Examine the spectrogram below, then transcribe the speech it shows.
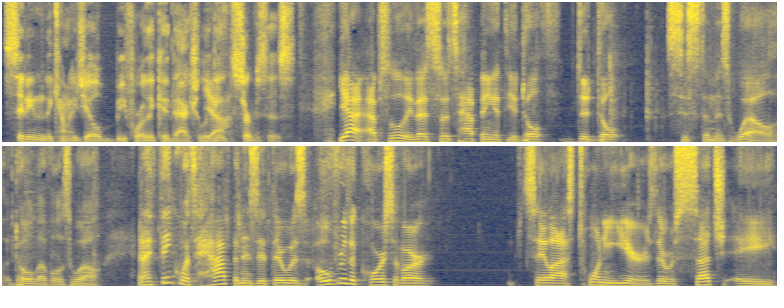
sitting in the county jail before they could actually Yeah. get services. Yeah, absolutely. That's what's happening at the adult the adult system as well, adult level as well. And I think what's happened is that there was over the course of our say last 20 years, there was such a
